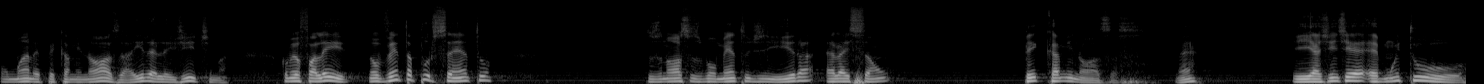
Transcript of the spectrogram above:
humana é pecaminosa, a ira é legítima. Como eu falei, 90% dos nossos momentos de ira, elas são pecaminosas, né? E a gente é, é muito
